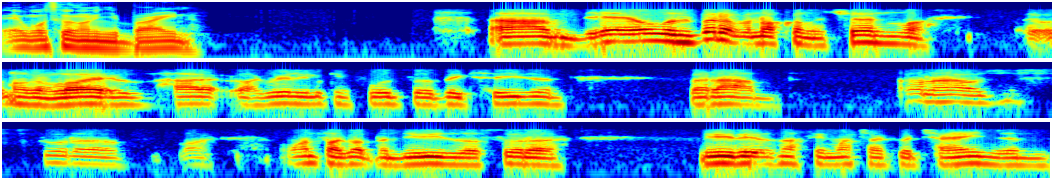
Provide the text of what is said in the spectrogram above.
and what's going on in your brain? Um, yeah, it was a bit of a knock on the chin. Like, I'm not gonna lie, it was hard. Like, really looking forward to a big season, but um, I don't know. I was just sort of like once I got the news, I sort of knew there was nothing much I could change, and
